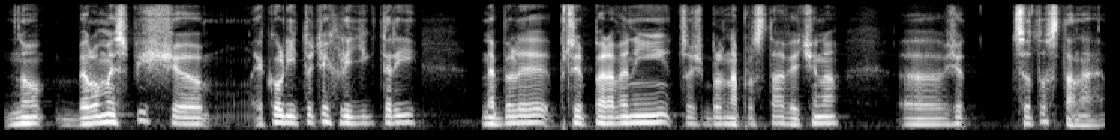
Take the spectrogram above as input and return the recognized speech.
No, bylo mi spíš eh, jako líto těch lidí, kteří nebyli připravení, což byla naprostá většina, eh, že co to stane.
